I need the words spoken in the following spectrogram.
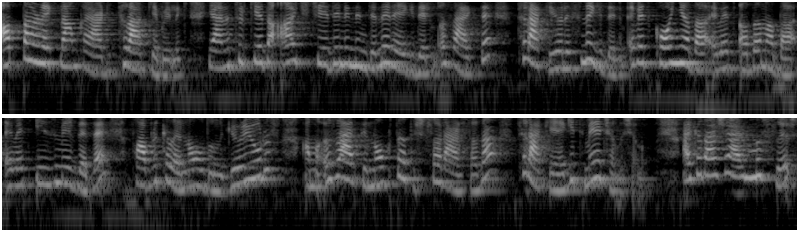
Alttan reklam kayardı Trakya Birlik. Yani Türkiye'de ayçiçeği denilince nereye gidelim? Özellikle Trakya yöresine gidelim. Evet Konya'da, evet Adana'da, evet İzmir'de de fabrikaların olduğunu görüyoruz. Ama özellikle nokta atışı sorarsa da Trakya'ya gitmeye çalışalım. Arkadaşlar Mısır.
